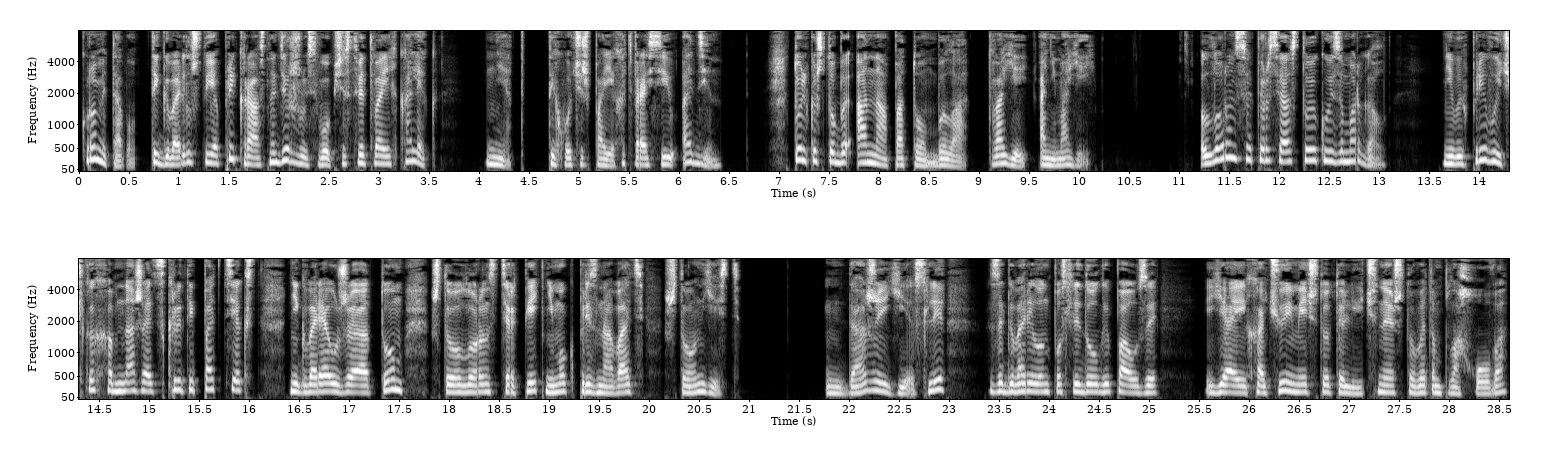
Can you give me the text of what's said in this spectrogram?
Кроме того, ты говорил, что я прекрасно держусь в обществе твоих коллег. Нет, ты хочешь поехать в Россию один. Только чтобы она потом была твоей, а не моей. Лоренс оперся о стойку и заморгал. Не в их привычках обнажать скрытый подтекст, не говоря уже о том, что Лоренс терпеть не мог признавать, что он есть. Даже если — заговорил он после долгой паузы. «Я и хочу иметь что-то личное, что в этом плохого».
